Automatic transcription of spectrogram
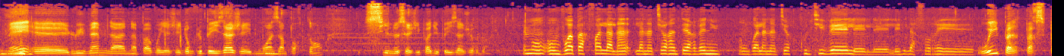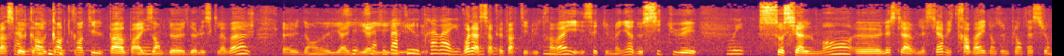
mais lui-même n'a pas voyagé. Donc le paysage est moins important s'il ne s'agit pas du paysage urbain on, voit parfois la, nature intervenue. On voit la nature cultivée, la forêt. Oui, parce, que quand, il parle, par exemple, de, l'esclavage, euh, ça fait partie du travail. Voilà, ça fait partie du travail et c'est une manière de situer socialement euh, l'esclave. L'esclave, il travaille dans une plantation.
